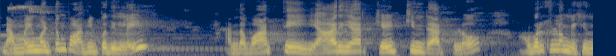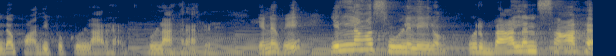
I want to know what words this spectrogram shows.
நம்மை மட்டும் பாதிப்பதில்லை அந்த வார்த்தையை யார் யார் கேட்கின்றார்களோ அவர்களும் மிகுந்த பாதிப்புக்குள்ளார்கள் உள்ளாகிறார்கள். எனவே எல்லா சூழ்நிலையிலும் ஒரு பேலன்ஸாக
